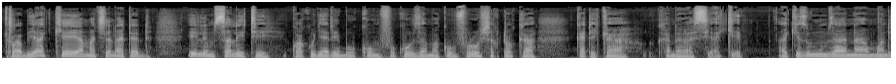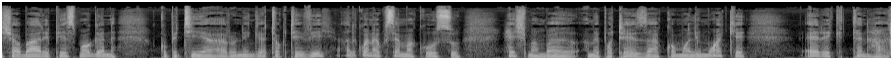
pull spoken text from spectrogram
klabu yake ya Manchester United ilimsaliti kwa kujaribu kumfukuza ama kumfurusha kutoka katika kandarasi yake. Akizungumza na mwandishi wa habari Piers Morgan kupitia runinga Talk TV, alikuwa na kusema kuhusu heshima ambayo amepoteza kwa mwalimu wake Eric Ten Hag.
